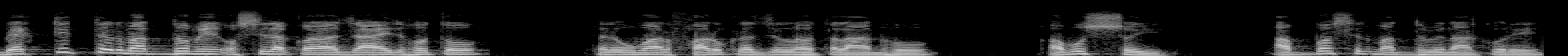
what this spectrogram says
ব্যক্তিত্বের মাধ্যমে অশিলা করা যায় হতো, তাহলে উমার ফারুক রাজিয়াল্লাহ তালা আনহু অবশ্যই আব্বাসের মাধ্যমে না করে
